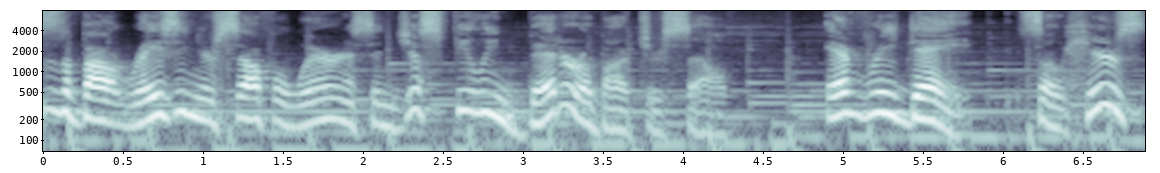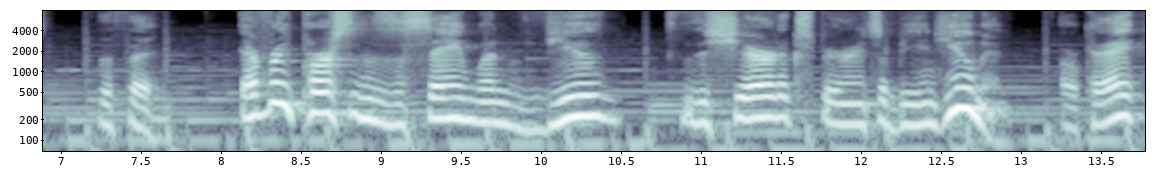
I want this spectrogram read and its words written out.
is about raising your self awareness and just feeling better about yourself every day. So here's the thing every person is the same when viewed through the shared experience of being human, okay?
